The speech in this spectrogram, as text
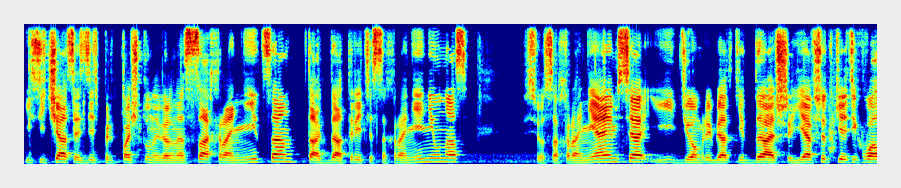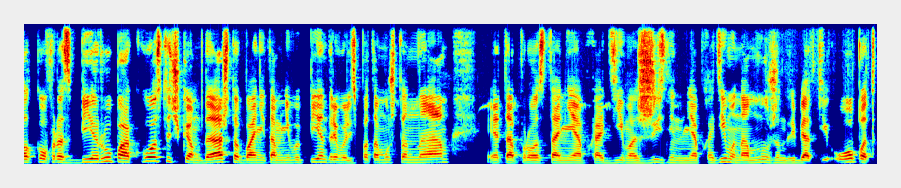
И сейчас я здесь предпочту, наверное, сохраниться. Так, да, третье сохранение у нас. Все, сохраняемся и идем, ребятки, дальше. Я все-таки этих волков разберу по косточкам, да, чтобы они там не выпендривались, потому что нам это просто необходимо, жизненно необходимо. Нам нужен, ребятки, опыт.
